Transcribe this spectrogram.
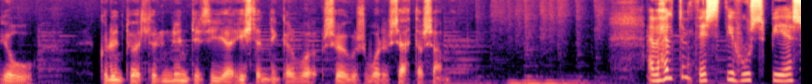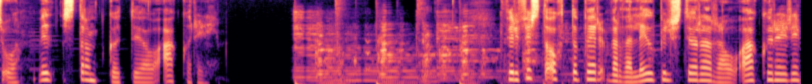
jú, grundvöldurinn undir því að Íslandingar sögus voru settar saman. Ef við höldum fyrst í hús BSO við strandgötu á Akureyri. Fyrir fyrsta oktober verða leigubílstjórar á Akureyri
